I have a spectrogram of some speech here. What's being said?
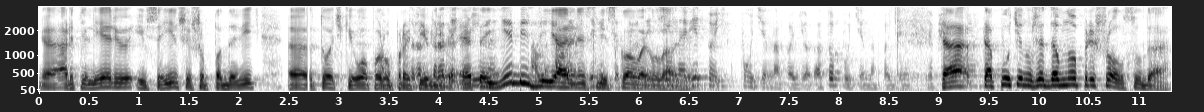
е, артилерію і все інше, щоб подавити точки опору противника. Це є бездіяльність військової традиційна влади. відповідь Путін нападе, а то Путін нападе. Якщо Та, ми- та Путин уже давно пришел сюда.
